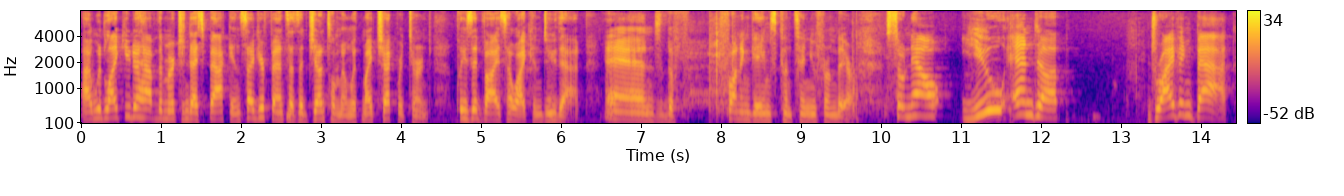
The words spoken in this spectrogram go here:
I would like you to have the merchandise back inside your fence as a gentleman with my check returned. Please advise how I can do that. And the f- fun and games continue from there. So now you end up driving back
